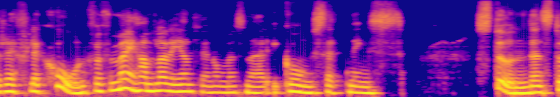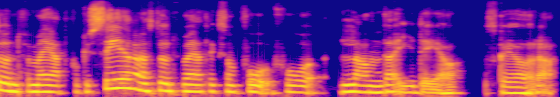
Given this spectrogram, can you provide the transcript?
reflektion. För för mig handlar det egentligen om en sån här igångsättnings stund. En stund för mig att fokusera, en stund för mig att liksom få, få landa i det jag ska göra.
